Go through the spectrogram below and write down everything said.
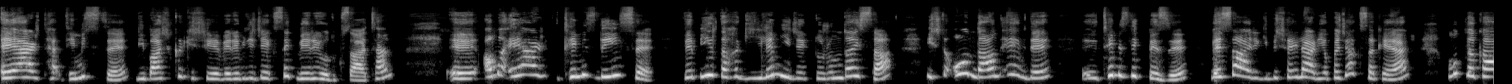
eğer te- temizse bir başka kişiye verebileceksek veriyorduk zaten. E, ama eğer temiz değilse ve bir daha giyilemeyecek durumdaysa işte ondan evde e, temizlik bezi vesaire gibi şeyler yapacaksak eğer mutlaka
